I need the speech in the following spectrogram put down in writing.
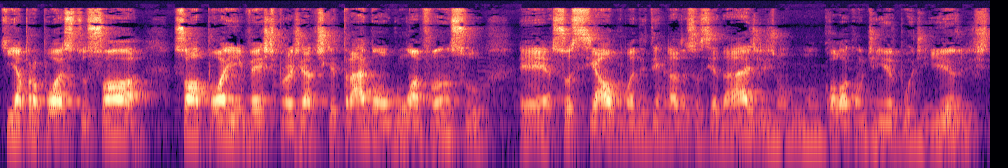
que a propósito só só apoia e investe projetos que tragam algum avanço é, social para uma determinada sociedade, eles não, não, colocam dinheiro por dinheiro, eles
